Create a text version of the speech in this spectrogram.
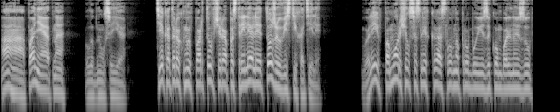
«Ага, понятно», — улыбнулся я. Те, которых мы в порту вчера постреляли, тоже увести хотели?» Валеев поморщился слегка, словно пробуя языком больной зуб,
